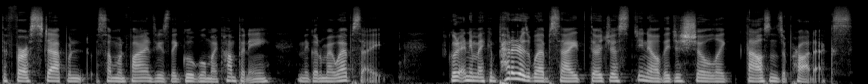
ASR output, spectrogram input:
the first step when someone finds me is they google my company and they go to my website. If you go to any of my competitors websites they're just you know they just show like thousands of products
